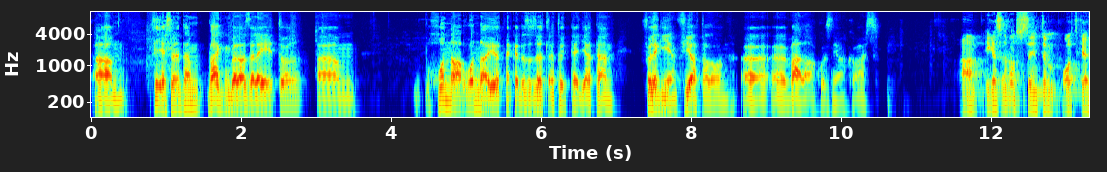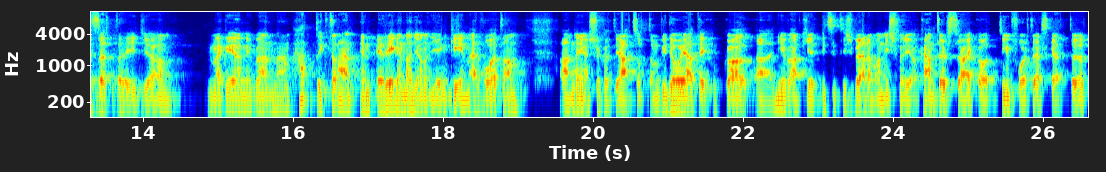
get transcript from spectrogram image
Um, figyelj, szerintem vágjunk bele az elejétől. Um, honnan, honnan jött neked ez az ötlet, hogy te egyáltalán főleg ilyen fiatalon uh, uh, vállalkozni akarsz? Uh, igazából szerintem ott kezdett így uh, megérni bennem. Hát így talán én, én régen nagyon nagy ilyen gamer voltam, uh, nagyon sokat játszottam videójátékokkal, uh, nyilván aki egy picit is benne van, ismeri a Counter-Strike-ot, Team Fortress 2-t,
